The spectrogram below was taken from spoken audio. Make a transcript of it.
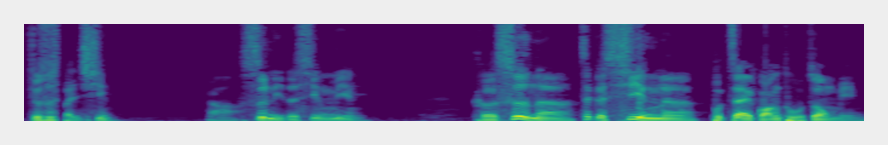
就是本性啊，是你的性命。可是呢，这个性呢，不在广土众民，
